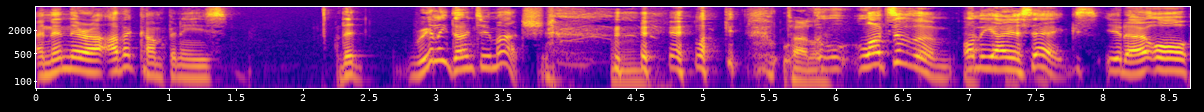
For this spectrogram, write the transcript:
and then there are other companies that really don't do much. like, Totally. Lots of them on the ASX, you know, or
